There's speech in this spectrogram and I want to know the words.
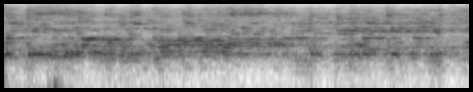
Thank you.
